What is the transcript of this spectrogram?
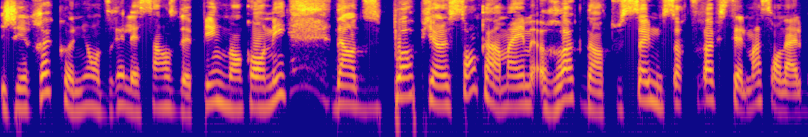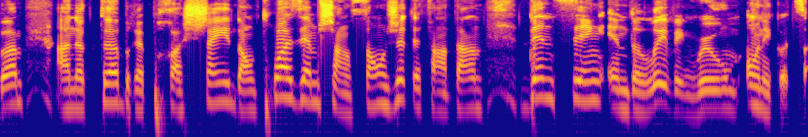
j'ai- reconnu, on dirait, l'essence de Pink. Donc, on est dans du pop. Il y a un son quand même rock dans tout ça. Il nous sortira officiellement son album en octobre prochain. Donc, troisième chanson, je te fais entendre Dancing in the Living Room. On écoute ça.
